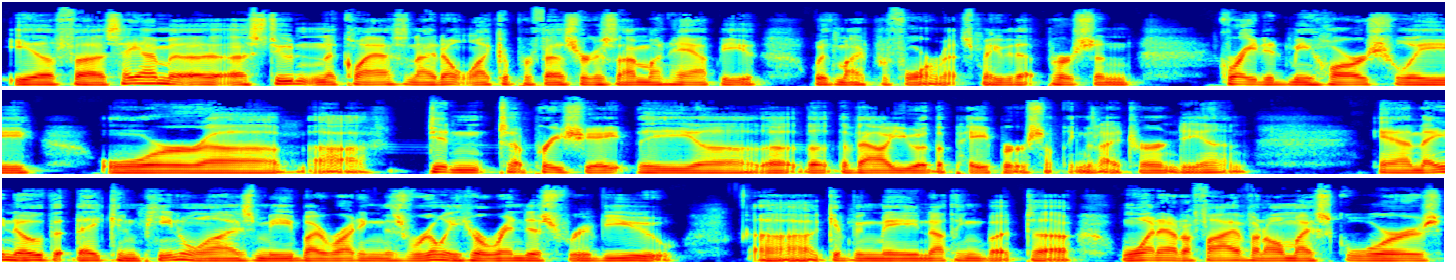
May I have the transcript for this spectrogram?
If, uh, say, I'm a, a student in a class and I don't like a professor because I'm unhappy with my performance, maybe that person graded me harshly or uh, uh, didn't appreciate the, uh, the the value of the paper or something that I turned in. and they know that they can penalize me by writing this really horrendous review, uh, giving me nothing but uh, one out of five on all my scores,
